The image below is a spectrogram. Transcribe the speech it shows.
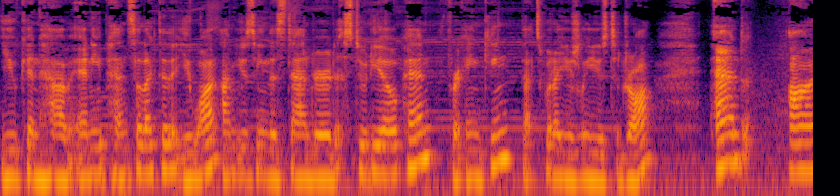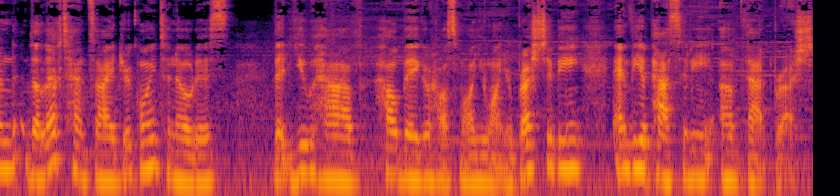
You can have any pen selected that you want. I'm using the standard studio pen for inking. That's what I usually use to draw. And on the left-hand side, you're going to notice that you have how big or how small you want your brush to be and the opacity of that brush.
